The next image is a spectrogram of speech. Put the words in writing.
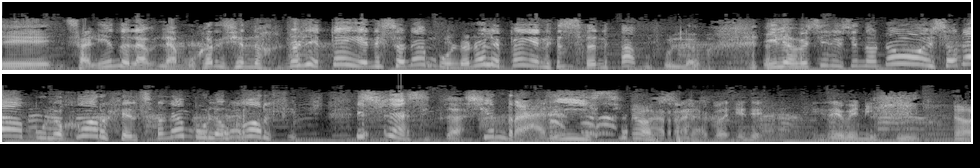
Eh, saliendo la, la mujer diciendo, no le peguen, es sonámbulo, no le peguen, es sonámbulo. Y los vecinos diciendo, no, el sonámbulo Jorge, el sonámbulo Jorge. Es una situación rarísima. No, es, una es de, es de Benny Hill. No,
